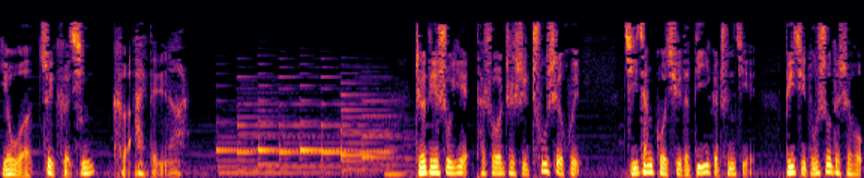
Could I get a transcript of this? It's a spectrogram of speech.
有我最可亲可爱的人儿。折叠树叶他说这是出社会即将过去的第一个春节，比起读书的时候，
